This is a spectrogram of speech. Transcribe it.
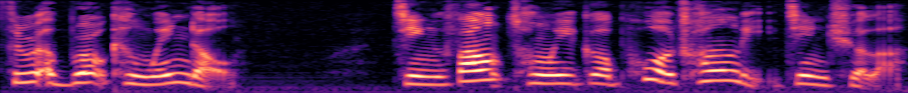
through a broken window. 警方从一个破窗里进去了。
